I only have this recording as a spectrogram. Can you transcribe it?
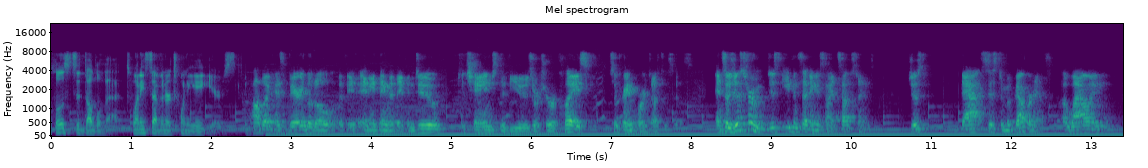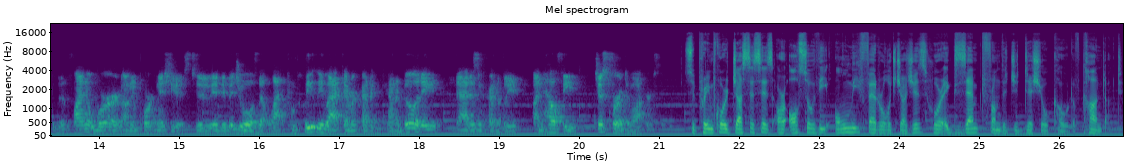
close to double that, 27 or 28 years. The public has very little, if anything, that they can do to change the views or to replace Supreme Court justices. And so just from just even setting aside substance, just that system of governance, allowing the final word on important issues to individuals that lack, completely lack democratic accountability, that is incredibly unhealthy just for a democracy. Supreme Court justices are also the only federal judges who are exempt from the Judicial Code of Conduct,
